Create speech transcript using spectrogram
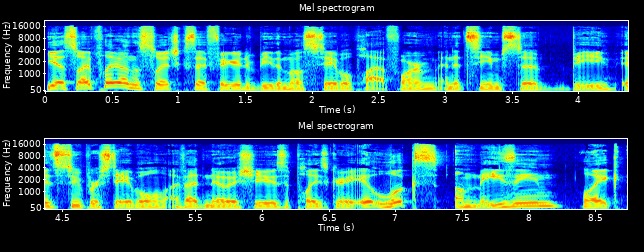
yeah, so I played on the Switch because I figured it'd be the most stable platform, and it seems to be. It's super stable. I've had no issues. It plays great. It looks amazing. Like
